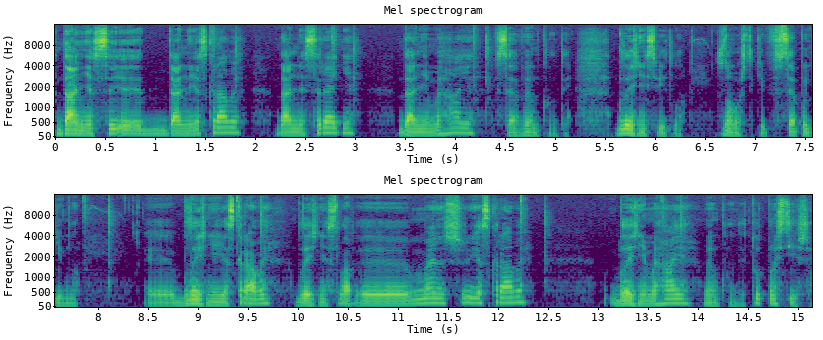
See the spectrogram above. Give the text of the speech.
Дальнє, е, дальнє яскраве, дальнє середнє, дальнє мигає, все, вимкнути. Ближнє світло. Знову ж таки, все подібно. Ближнє яскраве, ближнє слаб... менш яскраве, ближнє мигає, вимкнути. Тут простіше.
